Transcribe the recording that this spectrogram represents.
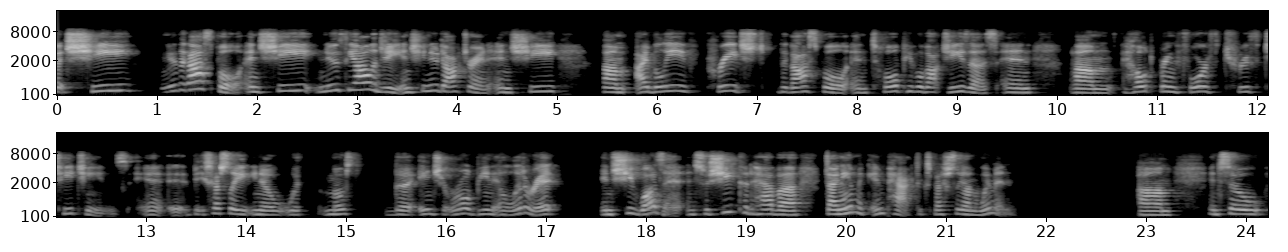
but she knew the gospel and she knew theology and she knew doctrine and she um, i believe preached the gospel and told people about jesus and um, helped bring forth truth teachings especially you know with most the ancient world being illiterate and she wasn't and so she could have a dynamic impact especially on women um, and so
